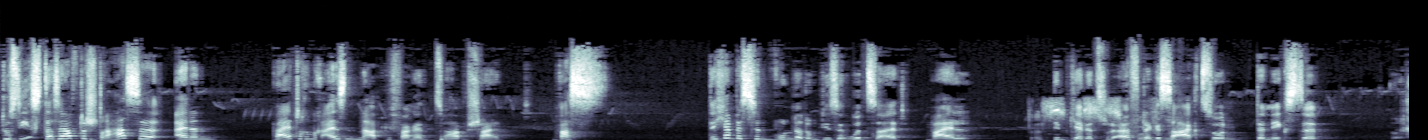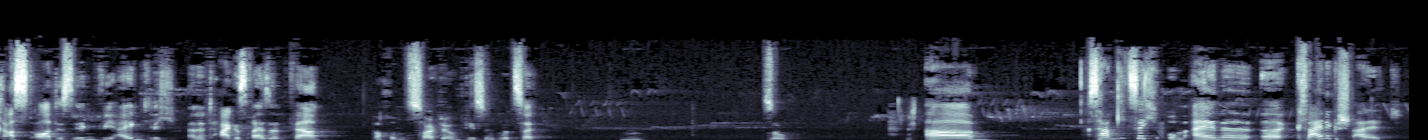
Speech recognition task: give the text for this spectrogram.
du siehst, dass er auf der Straße einen weiteren Reisenden abgefangen zu haben scheint. Was dich ein bisschen wundert um diese Uhrzeit, weil Das Dimki hat jetzt schon öfter gesagt, so Hm. der nächste Rastort ist irgendwie eigentlich eine Tagesreise entfernt. Warum sollte um diese Uhrzeit? Hm. So. Ähm, es handelt sich um eine äh, kleine Gestalt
